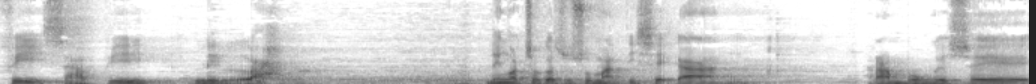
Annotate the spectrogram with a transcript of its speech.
fi sabilillah ning aja kesusu mati sik Kang rambung sik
